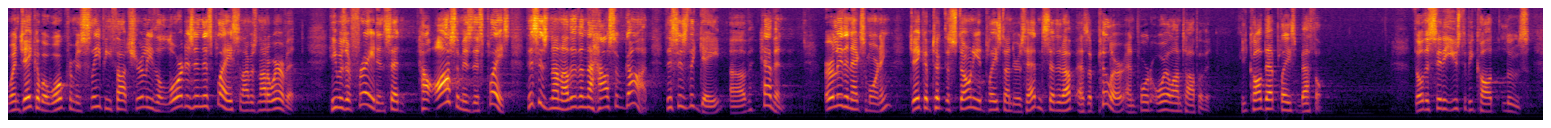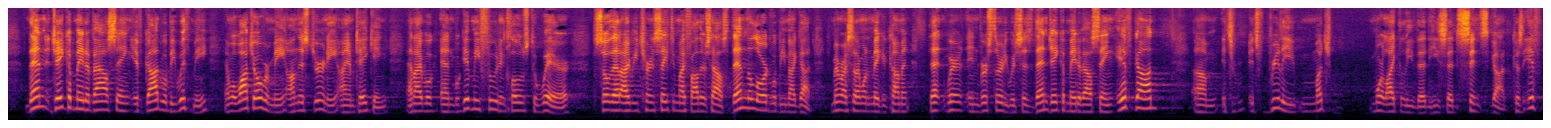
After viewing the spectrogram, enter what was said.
When Jacob awoke from his sleep, he thought, Surely the Lord is in this place, and I was not aware of it. He was afraid and said, How awesome is this place! This is none other than the house of God. This is the gate of heaven. Early the next morning, Jacob took the stone he had placed under his head and set it up as a pillar and poured oil on top of it. He called that place Bethel, though the city used to be called Luz. Then Jacob made a vow, saying, If God will be with me and will watch over me on this journey I am taking, and, I will, and will give me food and clothes to wear, so that I return safe to my father's house, then the Lord will be my God. Remember, I said I wanted to make a comment that where in verse 30, which says, Then Jacob made a vow, saying, If God, um, it's, it's really much more likely that he said, Since God. Because if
